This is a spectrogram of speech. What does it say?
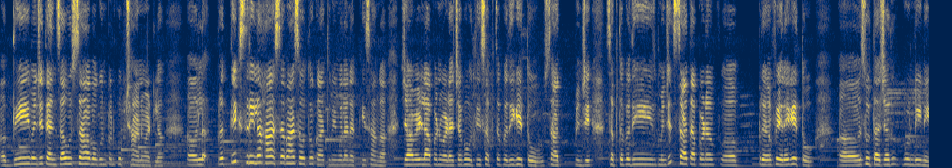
अगदी म्हणजे त्यांचा उत्साह बघून पण खूप छान वाटलं. ल प्रत्येक स्त्रीला हा असा भास होतो का? तुम्ही मला नक्की सांगा. ज्या वेळेला आपण वडाच्या भोवती सप्तपदी घेतो सात म्हणजे सप्तपदी म्हणजे सात आपण प्र फेरे घेतो सुताच्या गुंडीने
